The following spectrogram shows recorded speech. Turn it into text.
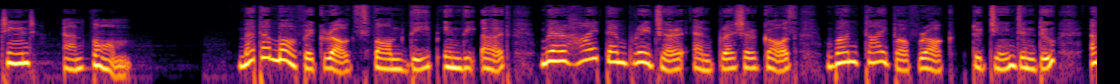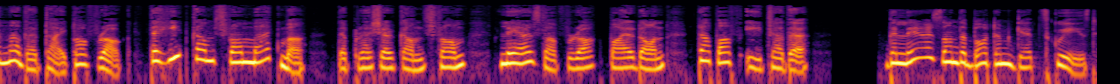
change and form. Metamorphic rocks form deep in the earth where high temperature and pressure cause one type of rock to change into another type of rock. The heat comes from magma. The pressure comes from layers of rock piled on top of each other. The layers on the bottom get squeezed.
